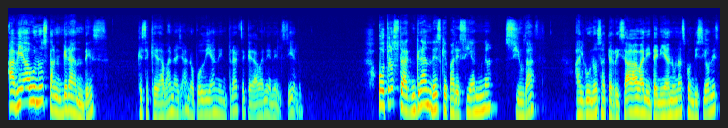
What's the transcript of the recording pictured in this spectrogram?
Había unos tan grandes que se quedaban allá, no podían entrar, se quedaban en el cielo. Otros tan grandes que parecían una ciudad algunos aterrizaban y tenían unas condiciones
